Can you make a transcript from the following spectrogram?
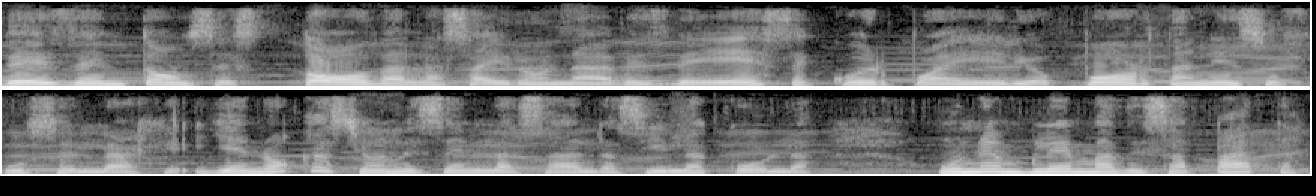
Desde entonces, todas las aeronaves de ese cuerpo aéreo portan en su fuselaje y en ocasiones en las alas y la cola un emblema de Zapata,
